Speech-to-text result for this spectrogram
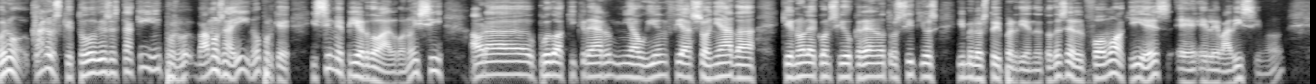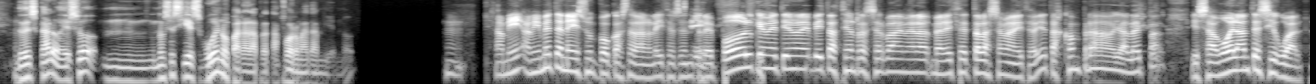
bueno, claro, es que todo Dios está aquí, pues vamos ahí, ¿no? Porque, ¿y si me pierdo algo, ¿no? Y si ahora puedo aquí crear mi audiencia soñada que no la he conseguido crear en otros sitios y me lo estoy perdiendo. Entonces el FOMO aquí es eh, elevadísimo. Entonces, claro, eso mm, no sé si es bueno para la plataforma también, ¿no? Hmm. A mí, a mí me tenéis un poco hasta la narices. Entre Paul, que me tiene una invitación reservada y me, me dice toda la semana, dice, oye, ¿te has comprado ya el iPad? Y Samuel antes igual.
